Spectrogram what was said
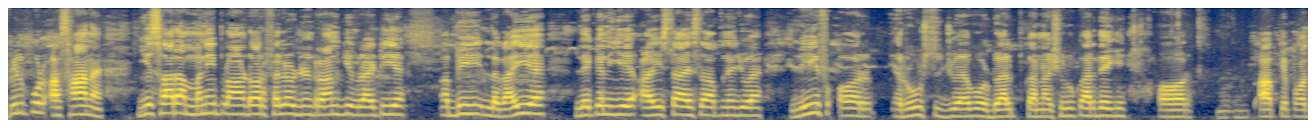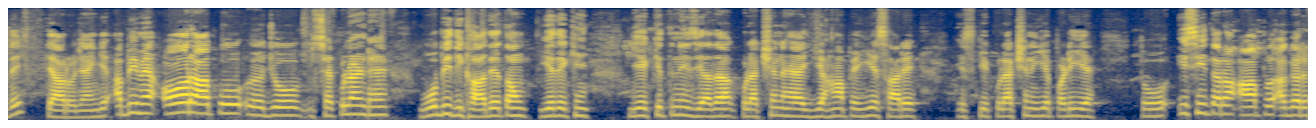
بالکل آسان ہے۔ یہ سارا منی پلانٹ اور فیلوڈنڈران کی ورائٹی ہے، ابھی لگائی ہے، لیکن یہ آہستہ آہستہ اپنے جو ہے لیف اور روٹس جو ہے وہ ڈیولپ کرنا شروع کر دے گی، اور آپ کے پودے تیار ہو جائیں گے۔ ابھی میں اور آپ کو جو سیکولنٹ ہیں وہ بھی دکھا دیتا ہوں۔ یہ دیکھیں یہ کتنی زیادہ کلیکشن ہے، یہاں پہ یہ سارے اس کی کلیکشن یہ پڑی ہے۔ تو اسی طرح آپ اگر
